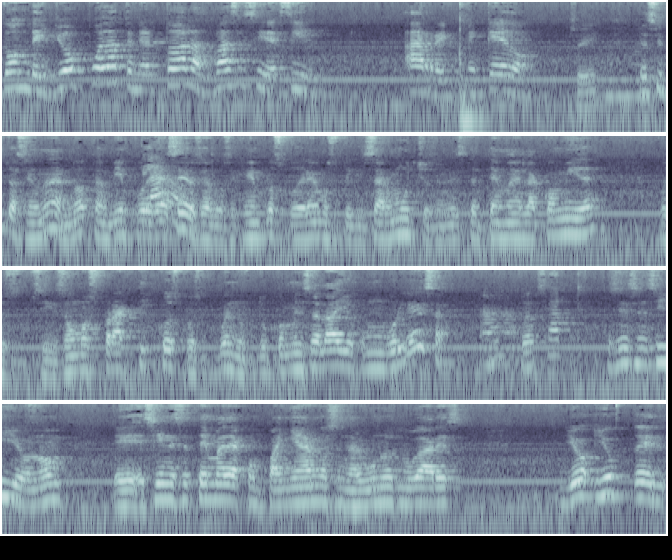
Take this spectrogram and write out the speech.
donde yo pueda tener todas las bases y decir, arre, me quedo. Sí, es situacional, ¿no? También puede Claro. ser, o sea, los ejemplos podríamos utilizar muchos en este tema de la comida. Pues si somos prácticos, pues bueno, tú comes ensalada, yo como hamburguesa. Ajá. Exacto. Así de sencillo, ¿no? Eh, sí, en ese tema de acompañarnos en algunos lugares. Yo, yo, eh,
